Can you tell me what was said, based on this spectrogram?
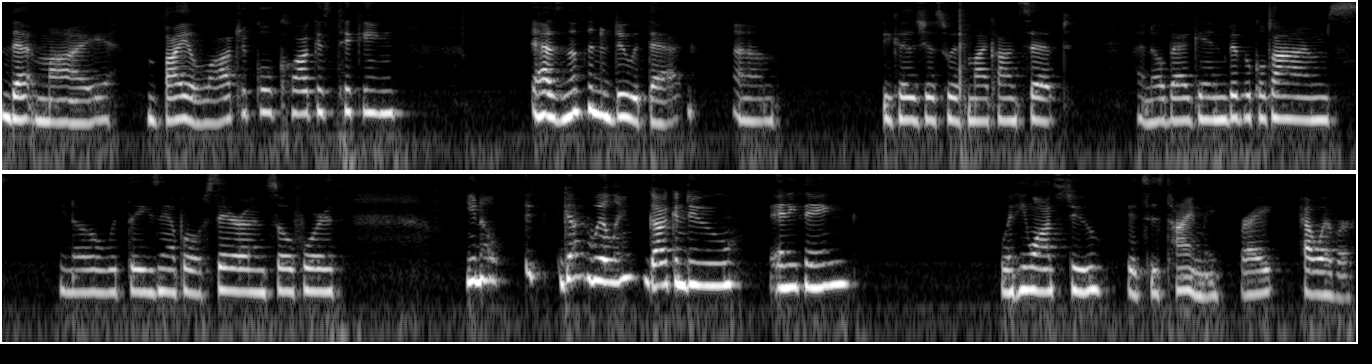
that my biological clock is ticking. It has nothing to do with that. Um, because just with my concept, I know back in biblical times, you know, with the example of Sarah and so forth, you know, God willing, God can do anything when he wants to. It's his timing, right? However,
